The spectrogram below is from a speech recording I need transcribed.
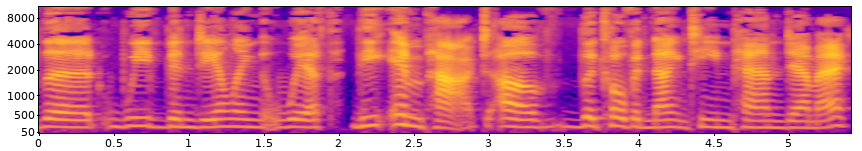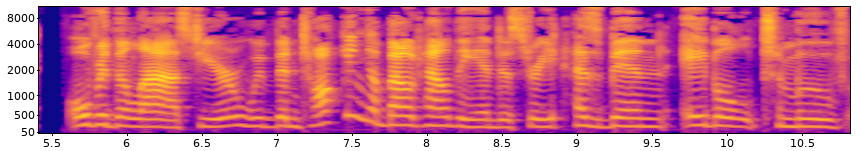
that we've been dealing with the impact of the COVID 19 pandemic. Over the last year, we've been talking about how the industry has been able to move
